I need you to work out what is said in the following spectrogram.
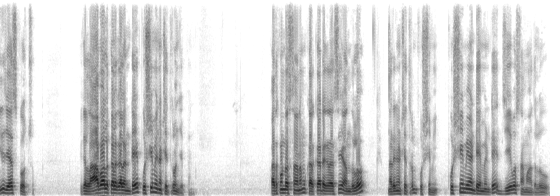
ఇది చేసుకోవచ్చు. ఇక లాభాలు కలగాలంటే పుష్యమి నక్షత్రం అని చెప్పాను. పదకొండో స్థానం కర్కాటక రాశి అందులో నడి నక్షత్రం పుష్యమి. పుష్యమి అంటే ఏమంటే జీవ సమాధులు.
